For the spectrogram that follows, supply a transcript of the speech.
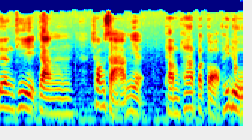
เรื่องที่ทางช่องสามเนี่ยทำภาพประกอบให้ดู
